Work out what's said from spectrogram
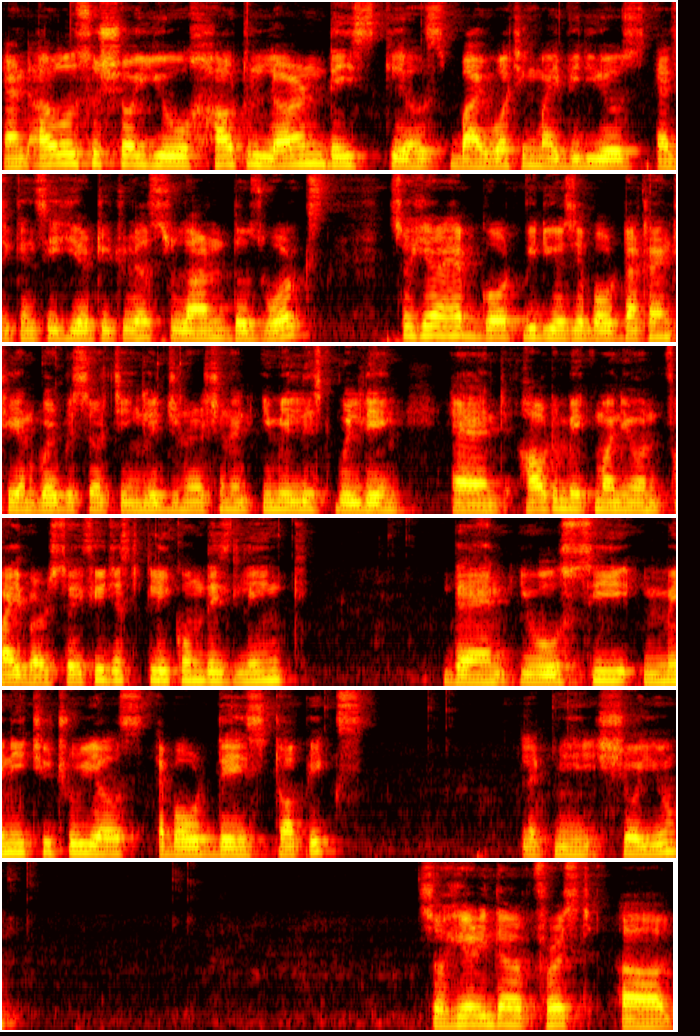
And I'll also show you how to learn these skills by watching my videos. As you can see here tutorials to learn those works so here I have got videos about data entry and web researching, lead generation and email list building and how to make money on Fiverr. So if you just click on this link, then you will see many tutorials about these topics. Let me show you. So here in the first uh,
